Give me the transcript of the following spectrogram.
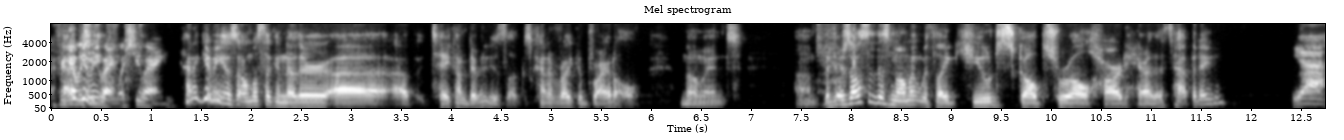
I forgot what she's wearing. What's she wearing? kind of giving us almost like another uh, uh, take on Bimini's look. It's kind of like a bridal moment. Um, but there's also this moment with like huge sculptural hard hair that's happening. Yeah.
